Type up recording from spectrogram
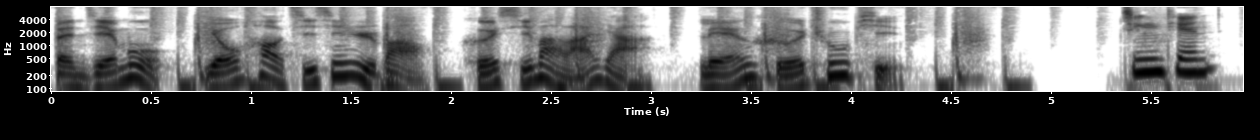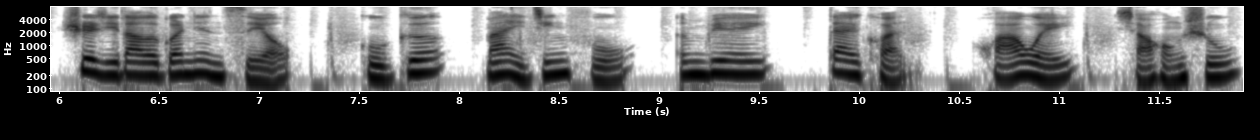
本节目由好奇心日报和喜马拉雅联合出品。今天涉及到的关键词有：谷歌、蚂蚁金服、NBA、贷款、华为、小红书。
